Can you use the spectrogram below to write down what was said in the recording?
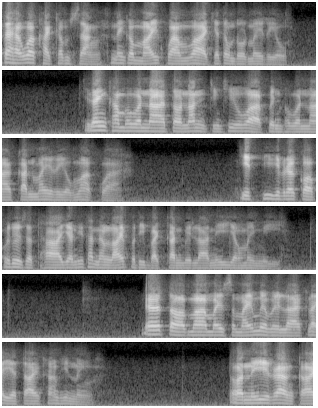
ถ้าหากว่าขัดคำสั่ง นั่นก็หมายความว่าจะต้องโดนไม่เร็วฉะนั้นคำภาวนาตอนนั้นจึงชื่อว่าเป็นภาวนากันไม่เร็วมากกว่า จิตที่จะประกอบไปด้วยศรัทธาอย่างที่ท่านทั้งหลายปฏิบัติกันเวลานี้ยังไม่มี แล้วต่อมาในสมัยเมื่อเวลาใกล้จะตายครั้งที่หนึ่ง ตอนนี้ร่างกาย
